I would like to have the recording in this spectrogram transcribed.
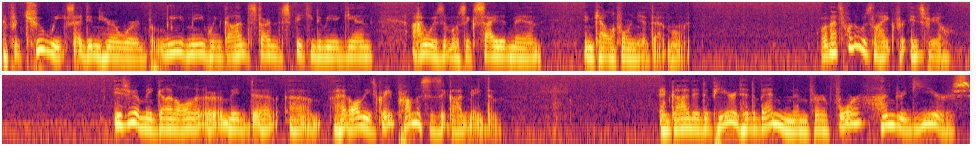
And for two weeks, I didn't hear a word. Believe me, when God started speaking to me again, I was the most excited man in California at that moment. Well, that's what it was like for Israel. Israel made God all, made, uh, um, had all these great promises that God made them. And God had appeared, had abandoned them for 400 years.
